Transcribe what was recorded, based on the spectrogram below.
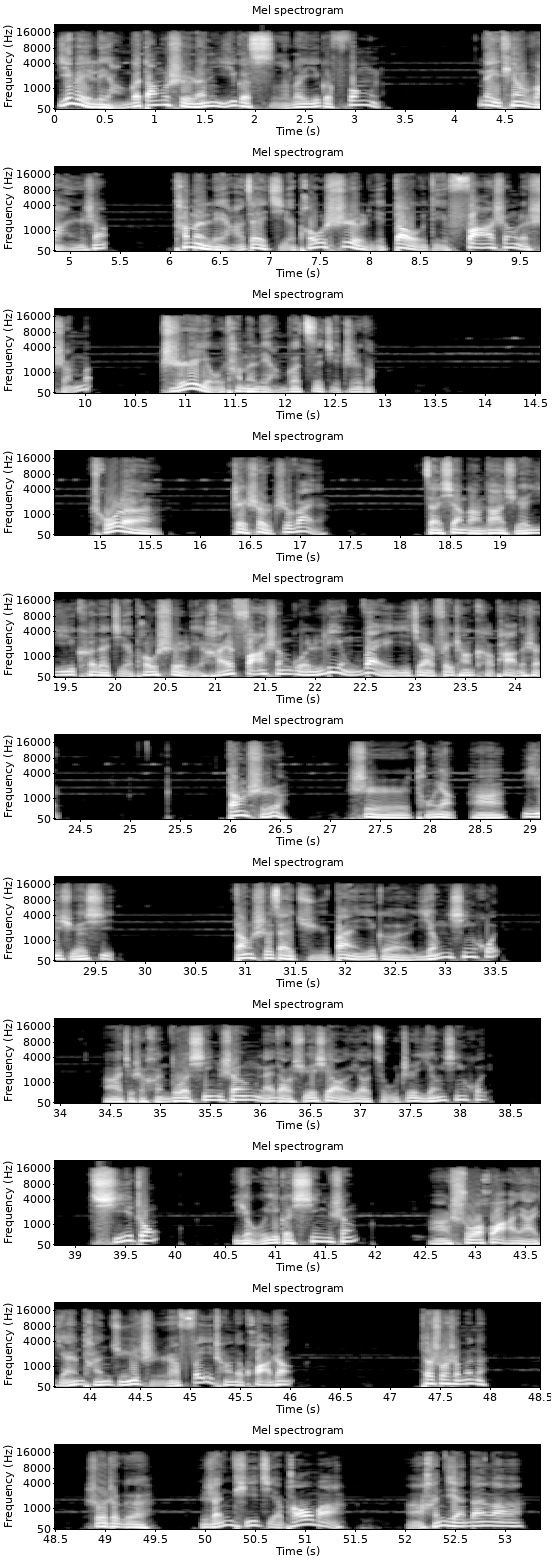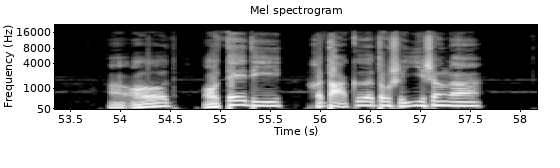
因为两个当事人，一个死了，一个疯了。那天晚上，他们俩在解剖室里到底发生了什么？只有他们两个自己知道。除了这事儿之外，在香港大学医科的解剖室里，还发生过另外一件非常可怕的事儿。当时啊，是同样啊，医学系当时在举办一个迎新会，啊，就是很多新生来到学校要组织迎新会，其中。有一个新生，啊，说话呀，言谈举止啊，非常的夸张。他说什么呢？说这个人体解剖嘛，啊，很简单啦，啊，我我爹地和大哥都是医生啦，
